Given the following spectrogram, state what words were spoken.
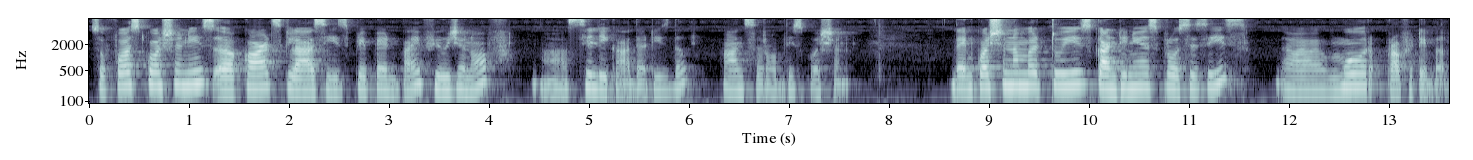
So first question is uh, quartz glass is prepared by fusion of uh, silica. That is the answer of this question. Then question number two is continuous process is uh, more profitable.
